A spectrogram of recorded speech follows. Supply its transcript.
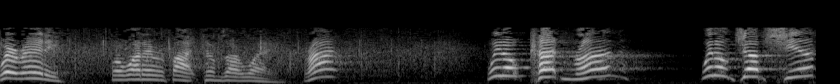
We're ready for whatever fight comes our way. Right? We don't cut and run. We don't jump ship.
